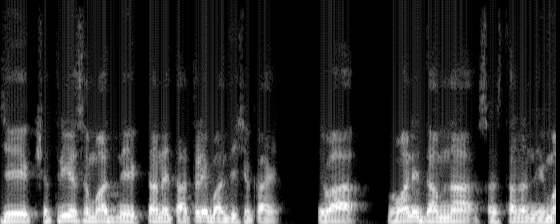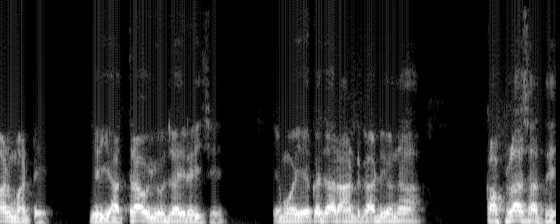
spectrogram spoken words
જે ક્ષત્રિય સમાજને એકતાને તાંતળે બાંધી શકાય એવા ભવાનીધામના સંસ્થાના નિર્માણ માટે જે યાત્રાઓ યોજાઈ રહી છે, એમાં એક હજાર આઠ ગાડીઓના કાફલા સાથે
